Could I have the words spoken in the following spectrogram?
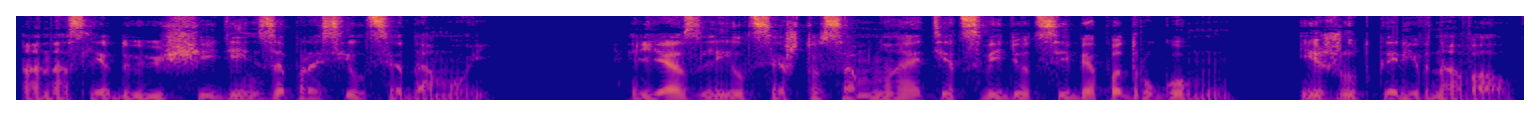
а на следующий день запросился домой. Я злился, что со мной отец ведет себя по-другому, и жутко ревновал.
